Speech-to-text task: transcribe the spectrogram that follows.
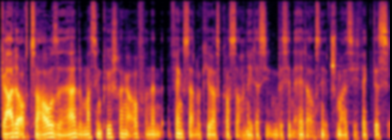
Gerade auch zu Hause. Ja? Du machst den Kühlschrank auf und dann fängst du an, okay, was kostet? Ach nee, das sieht ein bisschen älter aus, nee, jetzt schmeiße ich weg. Das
